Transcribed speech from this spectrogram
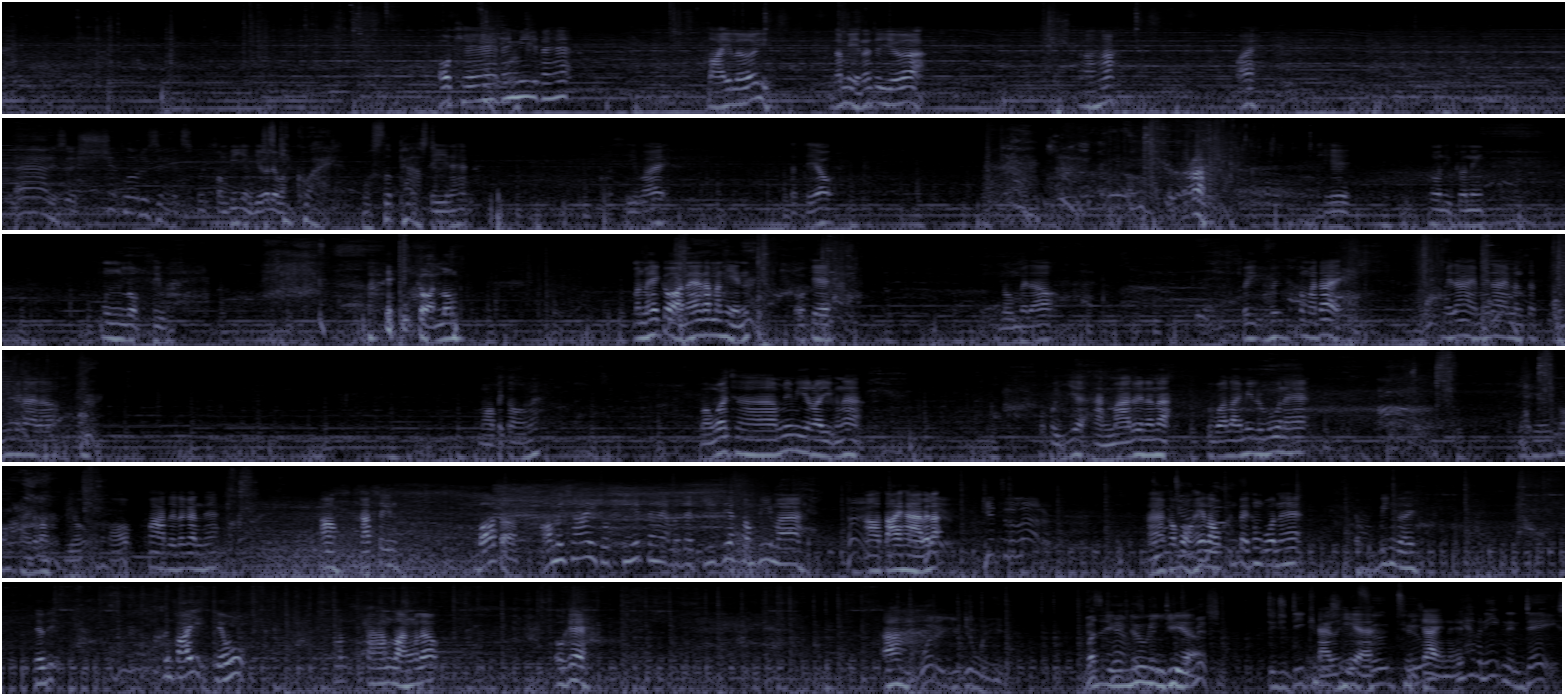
โอเค ได้มีดนะฮะ ใส่เลย damage น่าจะเยอะอะอ่าฮะ ไป That is a shitload of Zeds. ซอมบี้อย่างเยอะเลย Just ว่ะ keep quiet. We'll slip past ซี them. นะฮะ กดซีไว้สเตลอะโอเคโดนอีกตัวหนึ่งมึงหลบสิวะ ก่อนลม มันไม่ให้กอนนะถ้ามันเห็น โอเค ลมไปแล้ว เฮ้ยเฮ้ยเข้ามาได้ ไม่ได้ไม่ได้มันสตนี้ไม่ได้แล้ว หมอไปต่อนะ หวังว่าจะไม่มีอะไรอยู่ข้างหน้า โอ้โหเหี้ยหันมาด้วยนั่นน่ะ ตัวอะไรไม่รู้นะฮะโอเค เลยแล้วกันนะฮะเอาคัสซินบอสเหรออ๋อไม่ใช่ตัวคีดนะฮะมันจะคีดเรียกซอมบี้มาอ้าวตายหาไปละ Get to the ladder. อ่าเขาบอกให้เราขึ้นไปข้างบนนะฮะจะวิ่งเลยเดี๋ยวดิขึ้นไปเดี๋ยวมันตามหลังมาแล้ว โอเคอ่า What are you doing here? What This are you camp has doing been here? decommissioned. Did you Down decommission the here. food too? Beside me. We haven't eaten in days.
